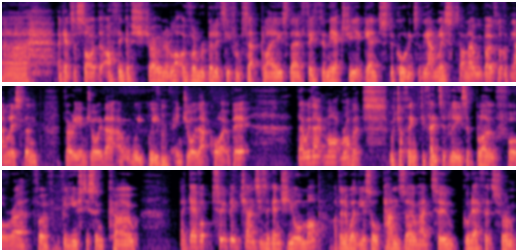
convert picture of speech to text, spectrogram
uh, against a side that I think have shown a lot of vulnerability from set plays. They're fifth in the XG against, according to the analysts. I know we both look at the analysts and very enjoy that, and we, we mm-hmm. enjoy that quite a bit. They're without Mark Roberts, which I think defensively is a blow for uh, for for Eustace and Co. They gave up two big chances against your mob. I don't know whether you saw Panzo had two good efforts from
